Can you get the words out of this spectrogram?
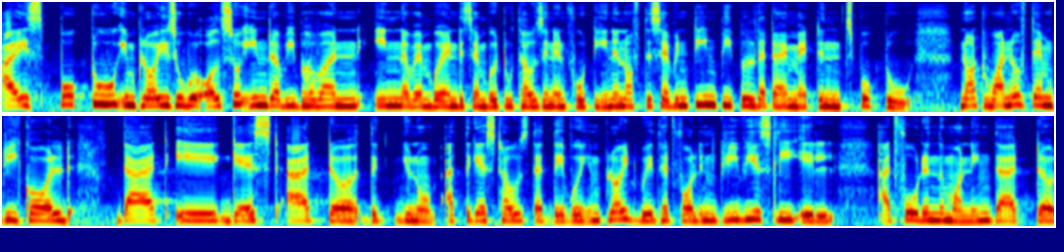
I spoke to employees who were also in Ravi Bhavan in November and December 2014, and of the 17 people that I met and spoke to, not one of them recalled that a guest at uh, the you know at the guest house that they were employed with had fallen grievously ill at 4 in the morning that uh,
